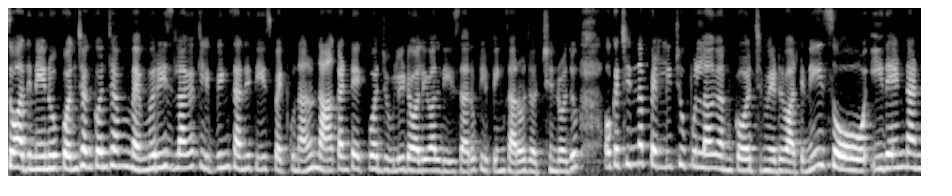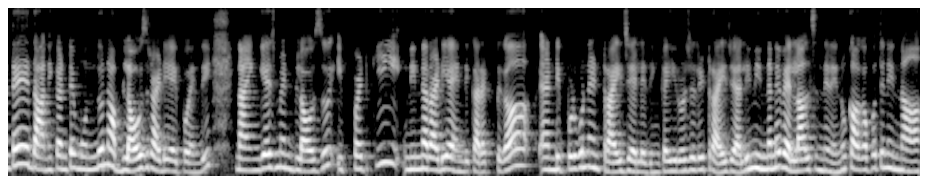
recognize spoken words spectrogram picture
సో అది నేను కొంచెం కొంచెం మెమరీస్ లాగా క్లిప్పింగ్స్ అన్ని తీసి పెట్టుకున్నాను. నాకంటే ఎక్కువ జూలీ డాలీ వాళ్ళు తీశారు క్లిప్పింగ్స్ ఆ రోజు వచ్చిన రోజు. ఒక చిన్న పెళ్ళి చూపుల్లాగా అనుకోవచ్చు మీరు వాటిని. సో ఇదేంటంటే దానికంటే ముందు నా బ్లౌజ్ రెడీ అయిపోయింది. నా ఎంగేజ్మెంట్ బ్లౌజ్ ఇప్పటికీ నిన్న రెడీ అయింది కరెక్ట్గా అండ్ ఇప్పుడు కూడా నేను ట్రై చేయలేదు. ఇంకా ఈ రోజు వెళ్ళి ట్రై చేయాలి. నిన్ననే వెళ్ళాల్సిందే నేను. కాకపోతే నిన్న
